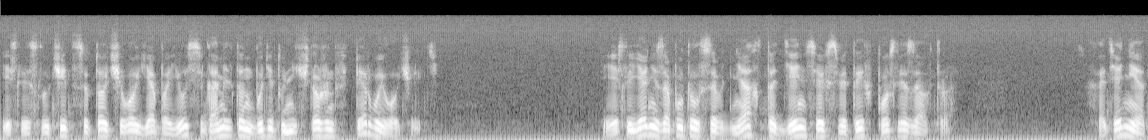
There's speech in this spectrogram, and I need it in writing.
Если случится то, чего я боюсь, Гамильтон будет уничтожен в первую очередь. Если я не запутался в днях, то день всех святых послезавтра. Хотя нет.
